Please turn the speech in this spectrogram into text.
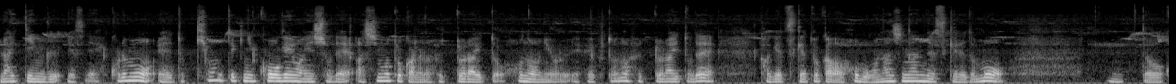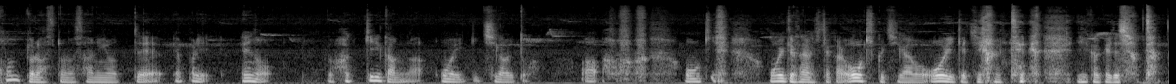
ライティングですね。これも、えーと、基本的に光源は一緒で、足元からのフットライト、炎によるエフェクトのフットライトで、影付けとかはほぼ同じなんですけれども、うんと、コントラストの差によって、やっぱり絵のはっきり感が大い違うと。あ、大きい、大池さんが来たから大きく違う、大池違うって 言いかけてしまった。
